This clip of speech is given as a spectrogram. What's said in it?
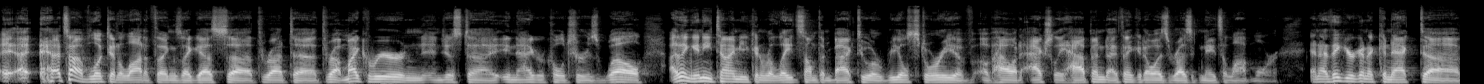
I, that's how I've looked at a lot of things, I guess, uh, throughout uh, throughout my career and, and just uh, in agriculture as well. I think anytime you can relate something back to a real story of of how it actually happened, I think it always resonates a lot more. And I think you're going to connect, uh,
